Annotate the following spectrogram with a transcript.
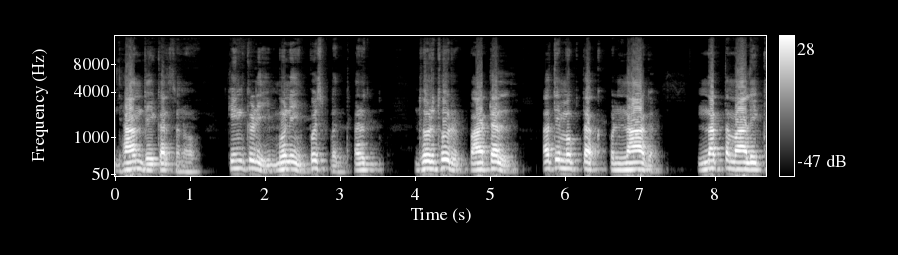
ध्यान देकर सुनो। किंकड़ी, मुनि, पुष्प धुरधुर, पाटल, अतिमुक्तक पुन्नाग नक्तमालिक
